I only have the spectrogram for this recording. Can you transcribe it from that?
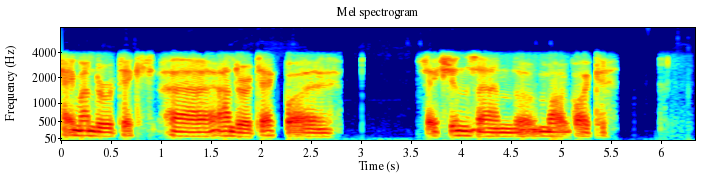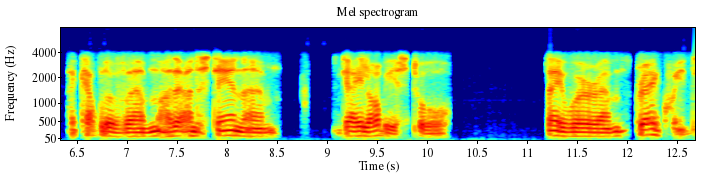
came under attack uh, under attack by sections and uh, by, a couple of um, I understand um, gay lobbyists or they were um, drag queens.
